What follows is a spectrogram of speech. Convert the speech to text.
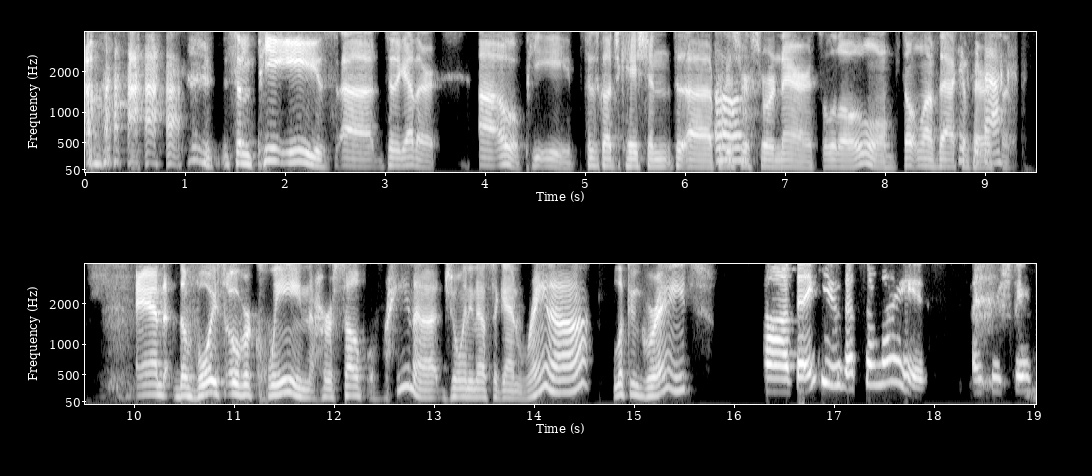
Some PEs uh, together. Uh, oh, PE, physical education uh, producer Oh. extraordinaire. It's a little, ooh, don't love that Takes comparison. And the voiceover queen herself, Raina, joining us again. Raina, looking great. Uh, thank you. That's so nice. I appreciate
